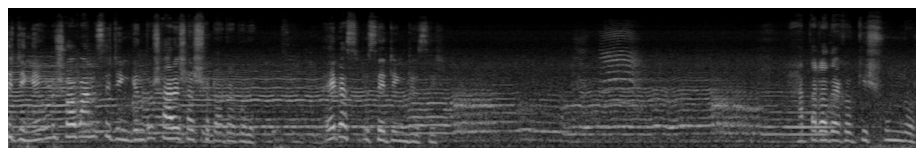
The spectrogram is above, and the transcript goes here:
আনসিটিং এগুলো সব আনসিটিং কিন্তু সাড়ে সাতশো টাকা করে। এটা সেটিং ড্রেসের হাতাটা দেখো কি সুন্দর।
